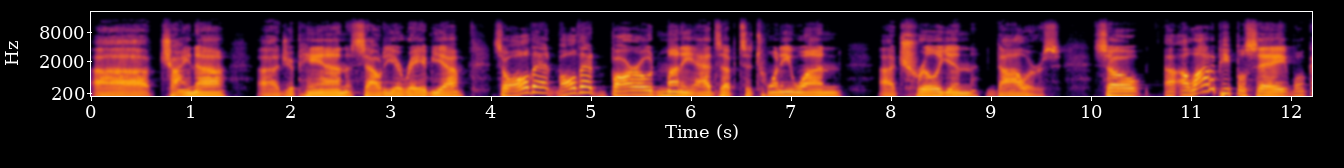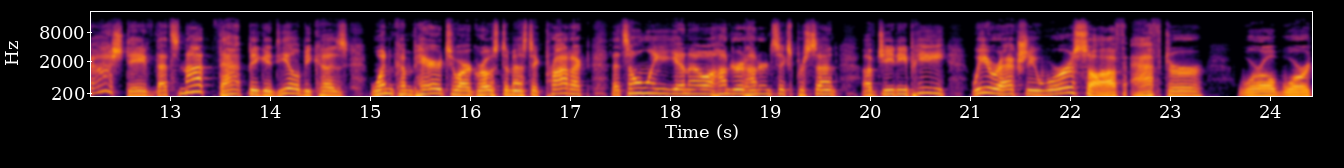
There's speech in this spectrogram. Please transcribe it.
uh, China, uh, Japan, Saudi Arabia. So all that all that borrowed money adds up to 21 uh, trillion dollars. So uh, a lot of people say, well, gosh, Dave, that's not that big a deal because when compared to our gross domestic product, that's only, you know, 100, 106% of GDP. We were actually worse off after World War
